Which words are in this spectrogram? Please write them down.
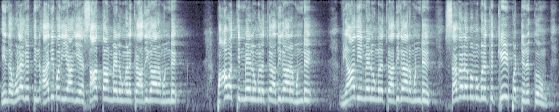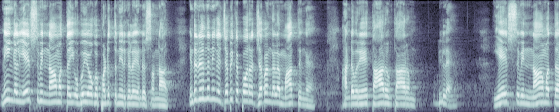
இந்த உலகத்தின் அதிபதியாகிய சாத்தான் மேல் உங்களுக்கு அதிகாரம் உண்டு. பாவத்தின் மேல் உங்களுக்கு அதிகாரம் உண்டு. வியாதியின் மேல் உங்களுக்கு அதிகாரம் உண்டு. சகலமும் உங்களுக்கு கீழ்ப்பட்டிருக்கும். நீங்கள் இயேசுவின் நாமத்தை உபயோகப்படுத்தினீர்களே என்று சொன்னால் இன்றிலிருந்து நீங்கள் ஜெபிக்க போகிற ஜெபங்களை மாற்றுங்க ஆண்டவரே தாரும் தாரும். இல்லை. இயேசுவின் நாமத்தை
